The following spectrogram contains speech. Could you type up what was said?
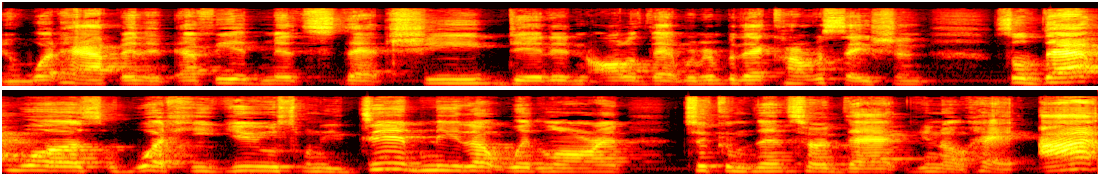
and what happened. And Effie admits that she did it and all of that. Remember that conversation? So that was what he used when he did meet up with Lauren to convince her that, you know, hey, I,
